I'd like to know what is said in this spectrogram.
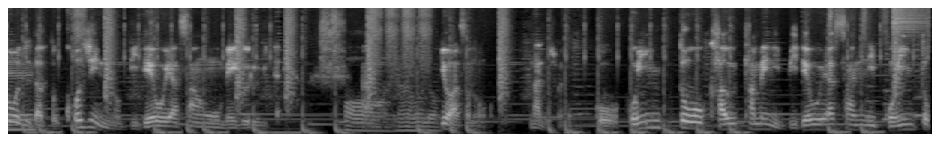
当時だと個人のビデオ屋さんを巡るみたいな。あなるほど。要はその、なんでしょうね、こうポイントを買うためにビデオ屋さんにポイント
